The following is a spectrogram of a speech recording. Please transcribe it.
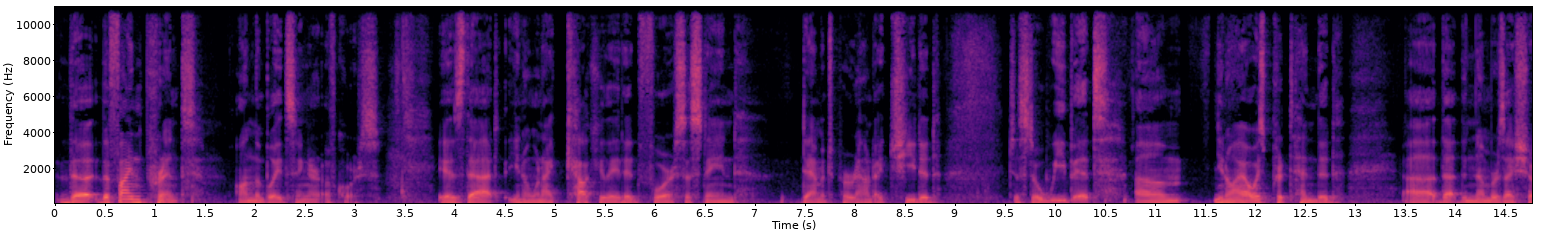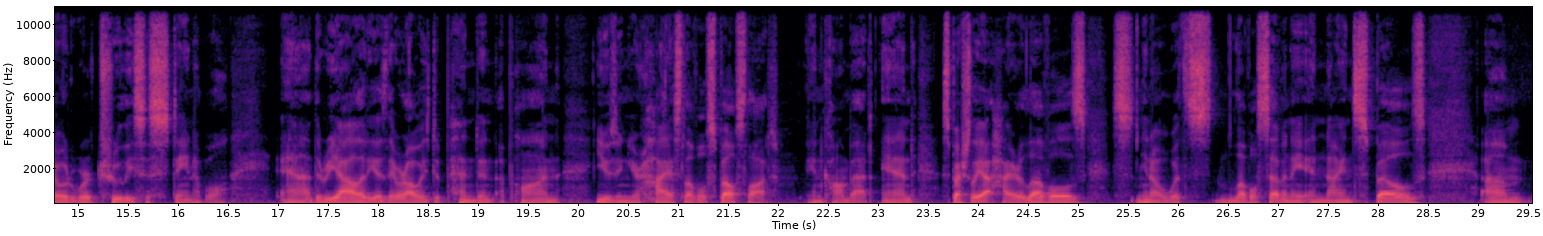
The the fine print on the Blade Singer, of course, is that you know when I calculated for sustained damage per round, I cheated just a wee bit. Um, you know, I always pretended uh, that the numbers I showed were truly sustainable. Uh, the reality is they were always dependent upon using your highest level spell slot in combat, and especially at higher levels, you know, with level seven, eight, and nine spells. Um,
